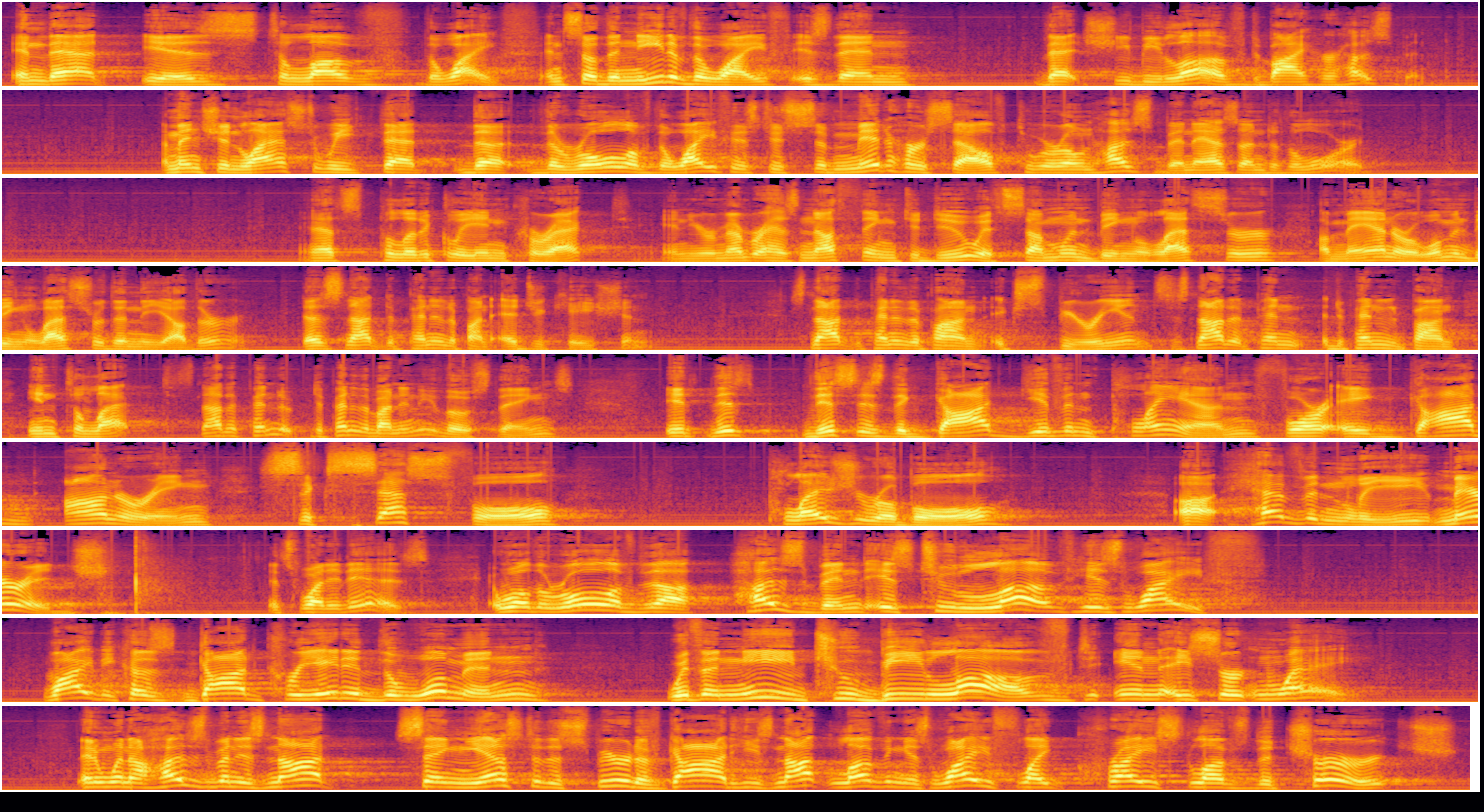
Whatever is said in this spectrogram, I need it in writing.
And that is to love the wife. And so the need of the wife is then that she be loved by her husband. I mentioned last week that the, the role of the wife is to submit herself to her own husband as unto the Lord. And that's politically incorrect. And you remember, it has nothing to do with someone being lesser, a man or a woman being lesser than the other. It's not dependent upon education. It's not dependent upon experience. It's not depend, dependent upon intellect. It's not dependent, dependent upon any of those things. It, this, this is the God given plan for a God honoring, successful, pleasurable, uh, heavenly marriage. It's what it is. Well, the role of the husband is to love his wife. Why? Because God created the woman with a need to be loved in a certain way. And when a husband is not saying yes to the Spirit of God, he's not loving his wife like Christ loves the church.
